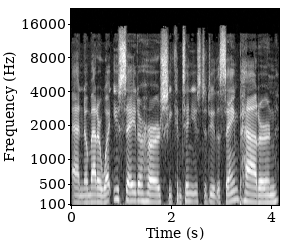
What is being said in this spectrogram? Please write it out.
And no matter what you say to her she continues to do the same pattern.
